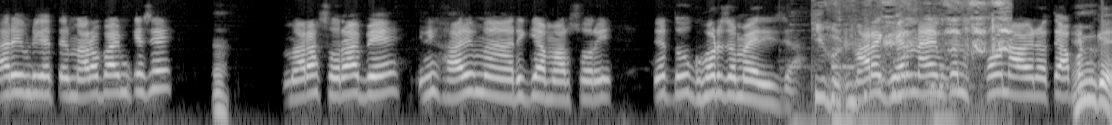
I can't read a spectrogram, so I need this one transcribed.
હારી મરી ગયા. તે મારો બા એમ કે છે. મારા સોરા બે એની હારી મારી ગયા માર સોરી. તે તું ઘર જમાઈ રહી જા. મારા ઘેર ના એમ કઈ ફોન આવેલો. તે આપણ કે?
